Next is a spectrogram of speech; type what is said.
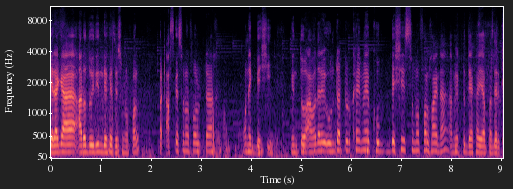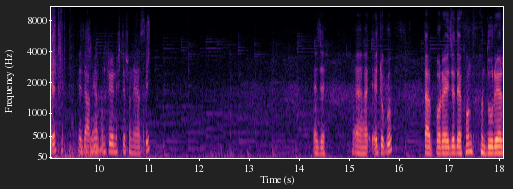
এর আগে আ- আরও দুই দিন দেখেছি স্নোফল বাট আজকে স্নোফলটা অনেক বেশি। কিন্তু আমাদের এই উন্টার টুর খাইমে খুব বেশি স্নোফল হয় না। আমি একটু দেখাই আপনাদেরকে। এই যে আমি এখন ট্রেন স্টেশনে আছি। এই যে এটুকু। তারপরে এই যে দেখুন, দূরের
